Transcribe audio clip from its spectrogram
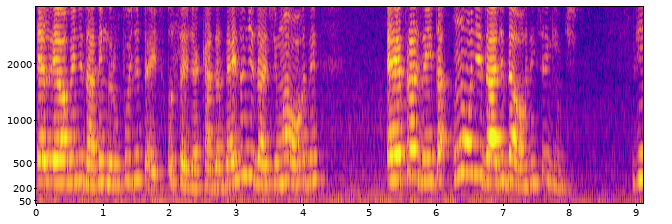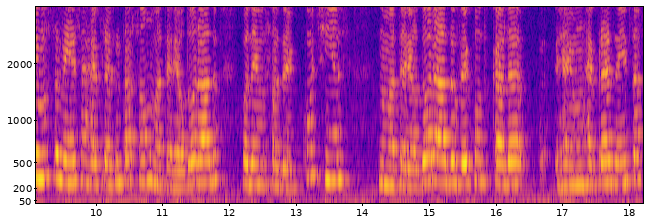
ele é organizado em grupos de 10, ou seja, cada 10 unidades de uma ordem representa uma unidade da ordem seguinte. Vimos também essa representação no material dourado, podemos fazer continhas no material dourado, ver quanto cada um representa.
